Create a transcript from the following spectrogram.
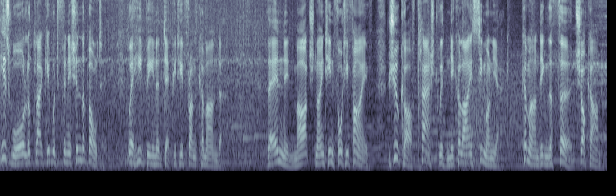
His war looked like it would finish in the Baltic, where he'd been a deputy front commander. Then, in March 1945, Zhukov clashed with Nikolai Simonyak, commanding the Third Shock Army.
